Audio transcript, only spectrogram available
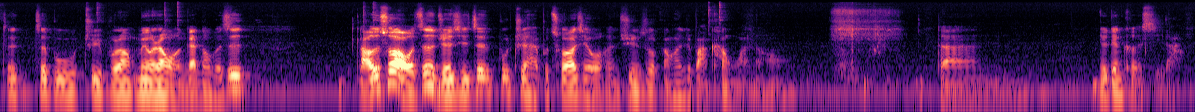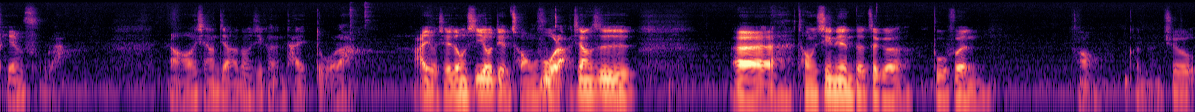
这这部剧不让没有让我很感动，可是老实说啊，我真的觉得其实这部剧还不错，而且我很迅速赶快就把它看完了哈。但有点可惜啦，篇幅啦，然后想讲的东西可能太多了，啊，有些东西有点重复啦，像是呃同性恋的这个部分，好，可能就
